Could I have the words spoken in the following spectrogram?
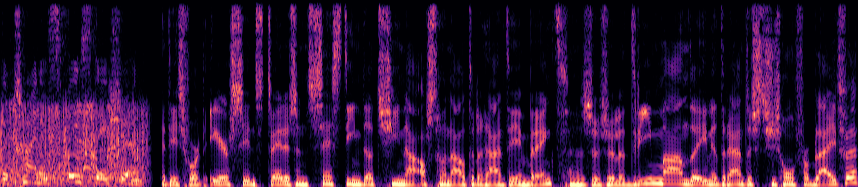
The Chinese Space Station. Het is voor het eerst sinds 2016 dat China astronauten de ruimte inbrengt. Ze zullen drie maanden in het ruimtestation verblijven.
